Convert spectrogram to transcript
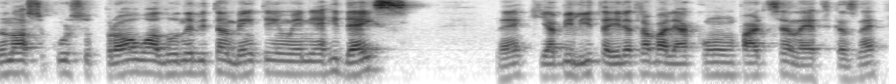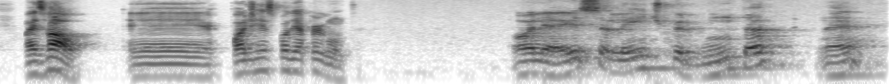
no nosso curso Pro, o aluno ele também tem o NR10, né, que habilita ele a trabalhar com partes elétricas, né? Mas, Val, é, pode responder a pergunta. Olha, excelente pergunta, né?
